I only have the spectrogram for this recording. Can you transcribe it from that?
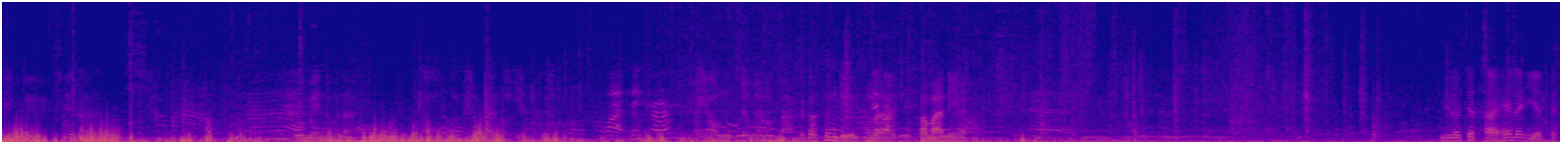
นี่คือชื่อร้านดูเมนูหน่อยเอาไม่ต้องการตู้เย็นหวานไหมคะ ไม่เอาลูกเชื่อมไม่เอาตาลแล้วก็เครื่องดื่มทั้งหลายประมาณนี้นะ นี่เราจะถ่ายให้ละเอียดเลย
